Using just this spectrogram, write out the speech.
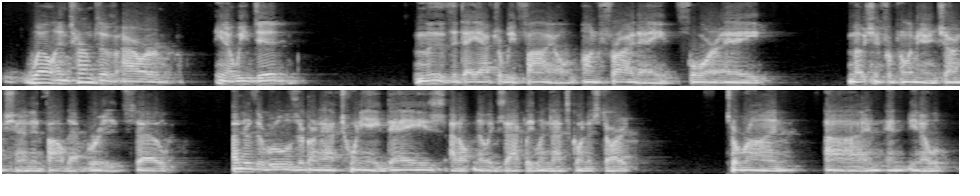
well, in terms of our, you know, we did move the day after we filed on Friday for a motion for preliminary injunction and filed that brief. So under the rules, they're going to have 28 days. I don't know exactly when that's going to start to run. Uh, and, and, you know,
